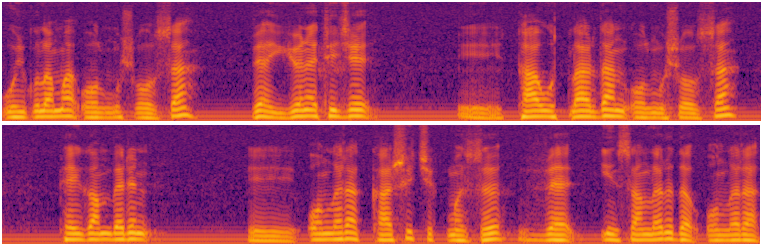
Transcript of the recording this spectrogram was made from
uygulama olmuş olsa ve yönetici e, tağutlardan olmuş olsa peygamberin e, onlara karşı çıkması ve insanları da onlara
